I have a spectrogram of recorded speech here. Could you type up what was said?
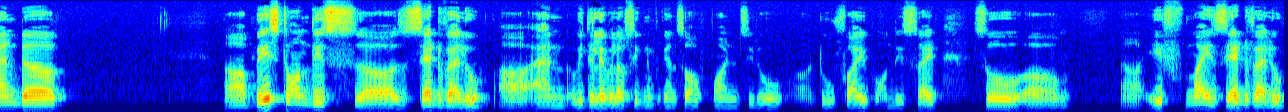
and uh, uh, based on this uh, z value uh, and with a level of significance of 0.025 on this side. So, um, if my z value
